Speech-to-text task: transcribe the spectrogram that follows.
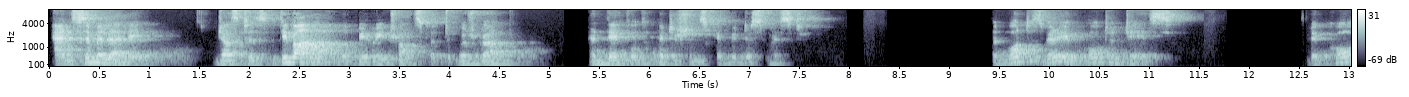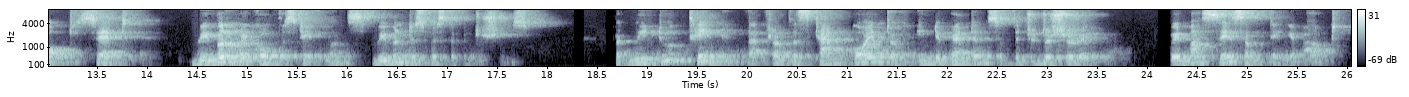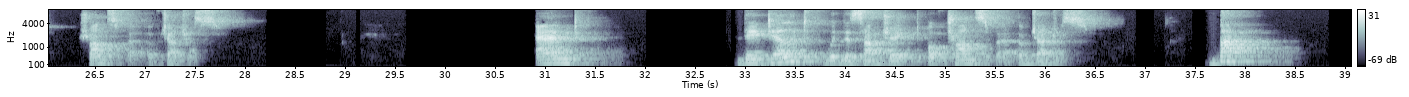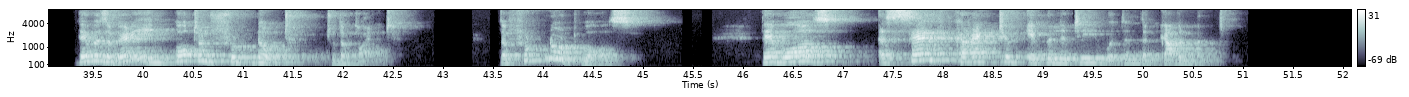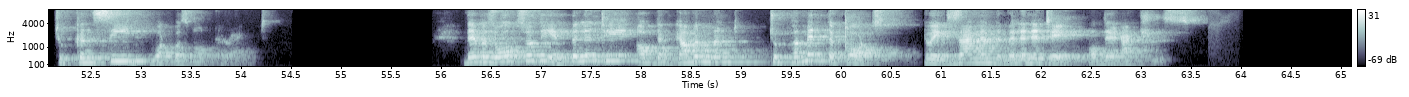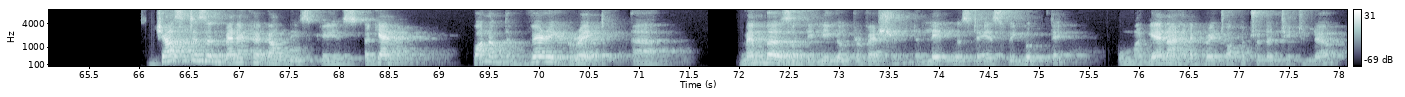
and similarly Justice Diwan would be retransferred to Gujarat, and therefore the petitions can be dismissed. But what is very important is the court said, we will record the statements, we will dismiss the petitions. But we do think that from the standpoint of independence of the judiciary, we must say something about transfer of judges. And they dealt with the subject of transfer of judges. But there was a very important footnote to the point. The footnote was there was a self corrective ability within the government to concede what was not correct. There was also the ability of the government to permit the courts to examine the validity of their actions. Just as in Maneka Gandhi's case, again, one of the very great uh, members of the legal profession, the late Mr. S.V. Gupte, whom again I had a great opportunity to know,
